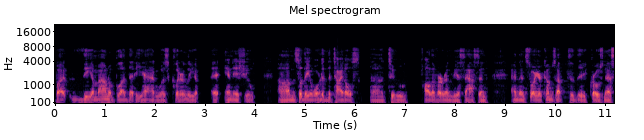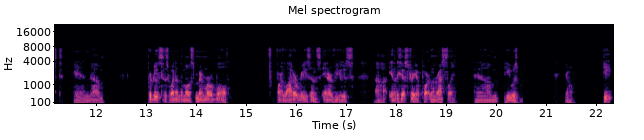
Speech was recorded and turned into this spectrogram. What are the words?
but the amount of blood that he had was clearly a, a, an issue. Um, so they awarded the titles uh, to Oliver and the assassin, and then Sawyer comes up to the crow's nest and um, produces one of the most memorable for a lot of reasons, interviews uh, in the history of Portland wrestling. Um, he was, you know, he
